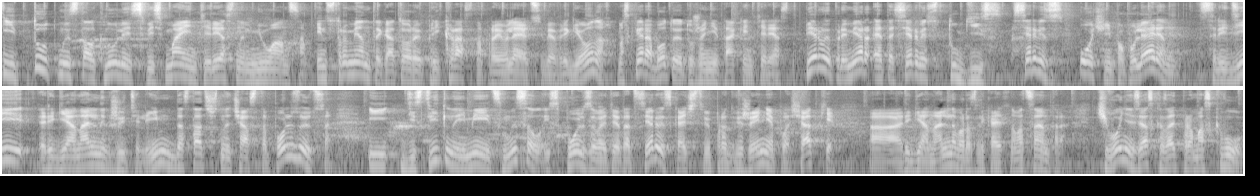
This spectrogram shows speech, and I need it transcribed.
И тут мы столкнулись с весьма интересным нюансом. Инструменты, которые прекрасно проявляют себя в регионах, в Москве работают уже не так интересно. Первый пример – это сервис Тугис. Сервис очень популярен среди региональных жителей. Им достаточно часто пользуются и действительно действительно имеет смысл использовать этот сервис в качестве продвижения площадки регионального развлекательного центра. Чего нельзя сказать про Москву.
